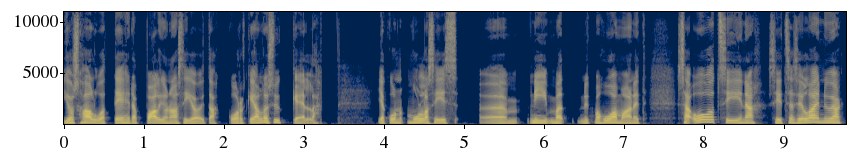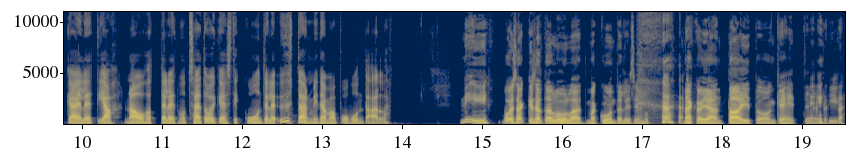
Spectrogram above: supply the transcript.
jos haluat tehdä paljon asioita korkealla sykkeellä. Ja kun mulla siis, ähm, niin mä, nyt mä huomaan, että sä oot siinä, sit sä sellainen nyökkäilet ja nauhoittelet, mutta sä et oikeasti kuuntele yhtään, mitä mä puhun täällä. Niin, voisi äkkiseltä luulla, että mä kuuntelisin, mutta näköjään taito on kehittynyt, että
